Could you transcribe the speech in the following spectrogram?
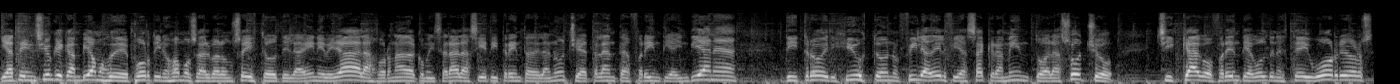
Y atención que cambiamos de deporte y nos vamos al baloncesto de la NBA. La jornada comenzará a las 7 y 30 de la noche. Atlanta frente a Indiana. Detroit, Houston, Filadelfia, Sacramento a las 8. Chicago frente a Golden State Warriors.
